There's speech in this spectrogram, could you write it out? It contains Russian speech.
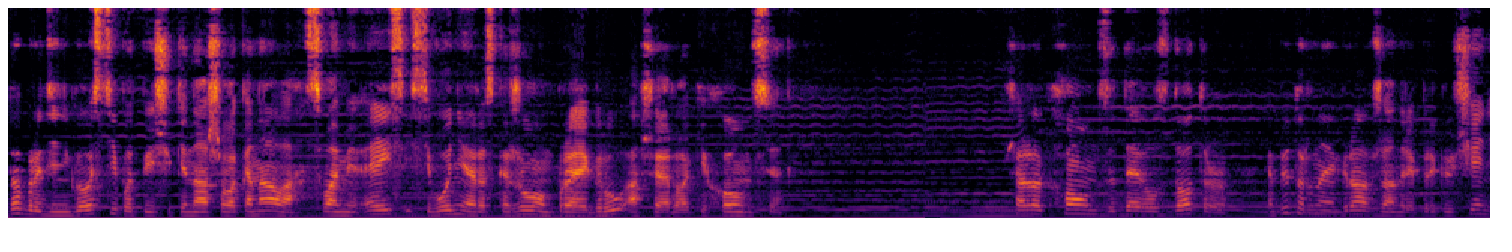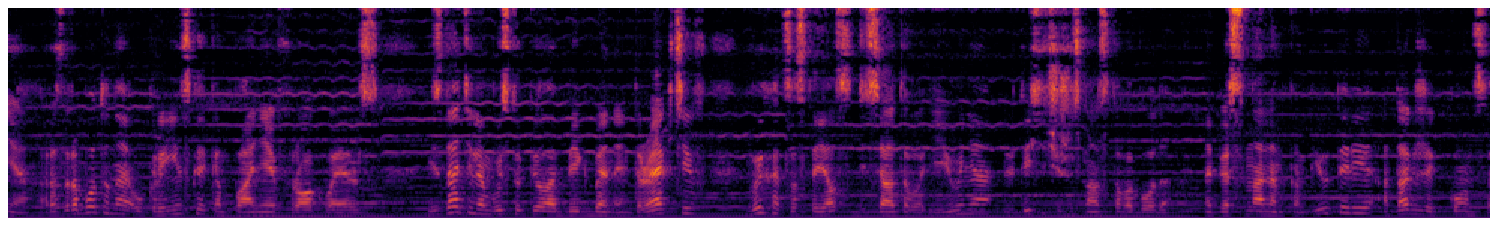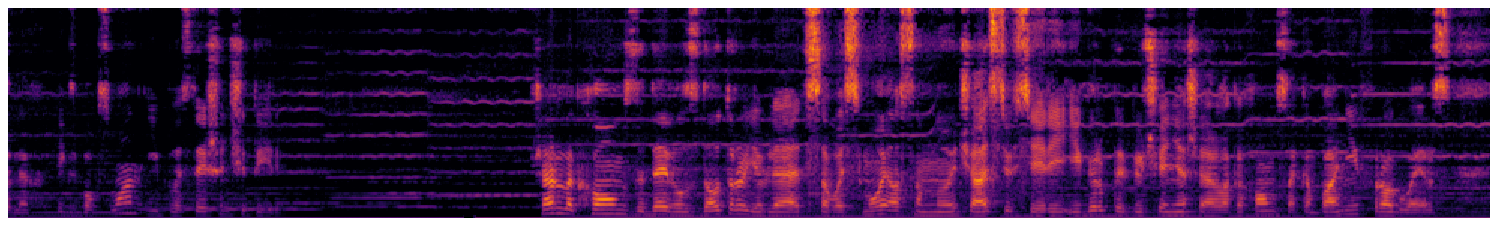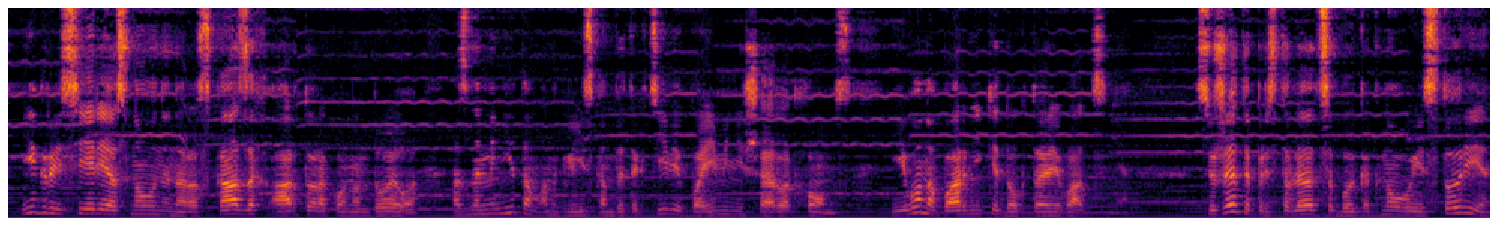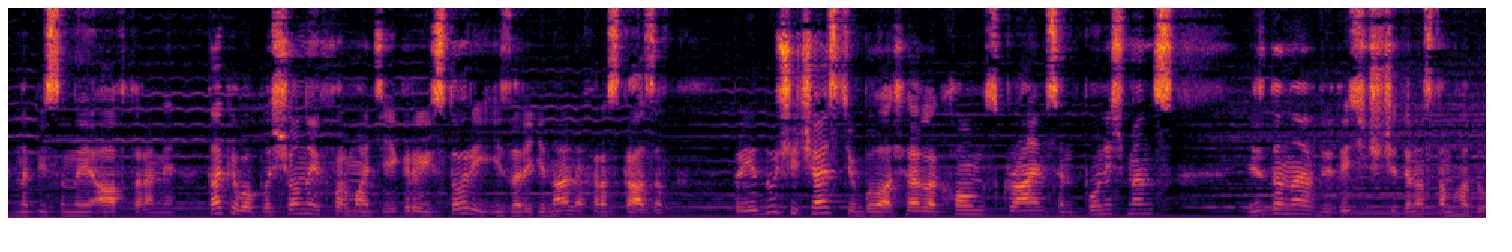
Добрый день, гости и подписчики нашего канала. С вами Эйс, и сегодня я расскажу вам про игру о Шерлоке Холмсе. Sherlock Holmes The Devil's Daughter – компьютерная игра в жанре приключения, разработанная украинской компанией Frogwares. Издателем выступила Big Ben Interactive. Выход состоялся 10 июня 2016 года на персональном компьютере, а также консолях Xbox One и PlayStation 4. Sherlock Holmes The Devil's Daughter является восьмой основной частью серии игр «Приключения Шерлока Холмса» компании Frogwares. Игры и серии основаны на рассказах Артура Конан Дойла о знаменитом английском детективе по имени Шерлок Холмс и его напарнике докторе Ватсоне. Сюжеты представляют собой как новые истории, написанные авторами, так и воплощенные в формате игры истории из оригинальных рассказов – Предыдущей частью была Sherlock Holmes Crimes and Punishments, изданная в 2014 году.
